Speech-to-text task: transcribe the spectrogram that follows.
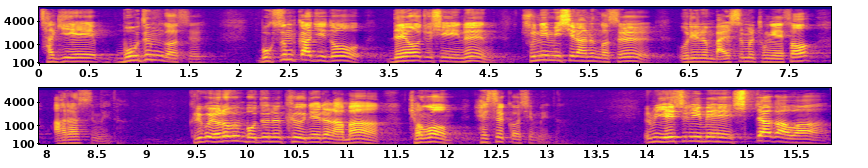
자기의 모든 것을 목숨까지도 내어 주시는 주님이시라는 것을 우리는 말씀을 통해서 알았습니다. 그리고 여러분 모두는 그 은혜를 아마 경험했을 것입니다. 여러분 예수님의 십자가와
